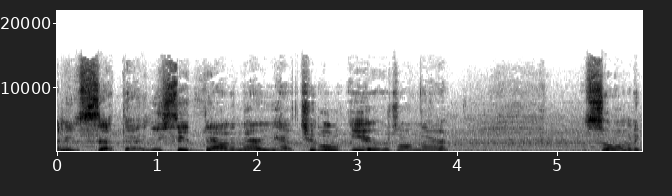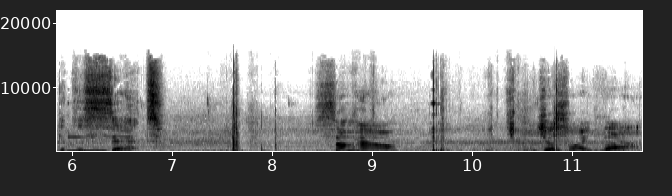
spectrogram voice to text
I need to set that. And you see down in there, you have two little ears on there. So I'm gonna get this set somehow, just like that.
